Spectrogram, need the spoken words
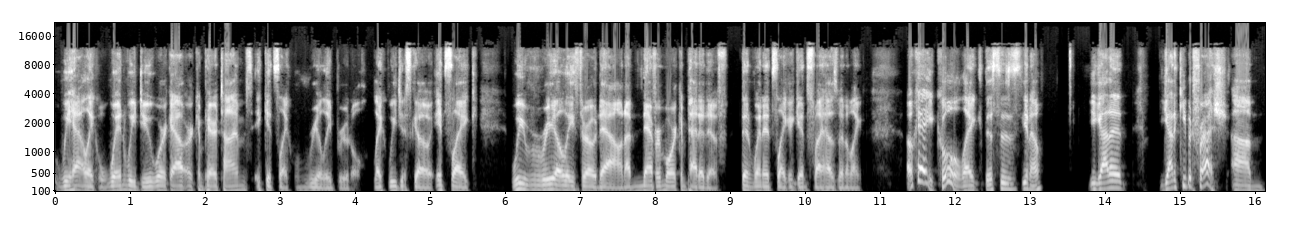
we have like when we do work out or compare times, it gets like really brutal. Like we just go, it's like we really throw down. I'm never more competitive than when it's like against my husband. I'm like, okay, cool. Like this is, you know, you gotta you gotta keep it fresh. Um,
